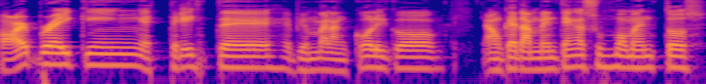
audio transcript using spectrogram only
heartbreaking, es triste, es bien melancólico. Aunque también tiene sus momentos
